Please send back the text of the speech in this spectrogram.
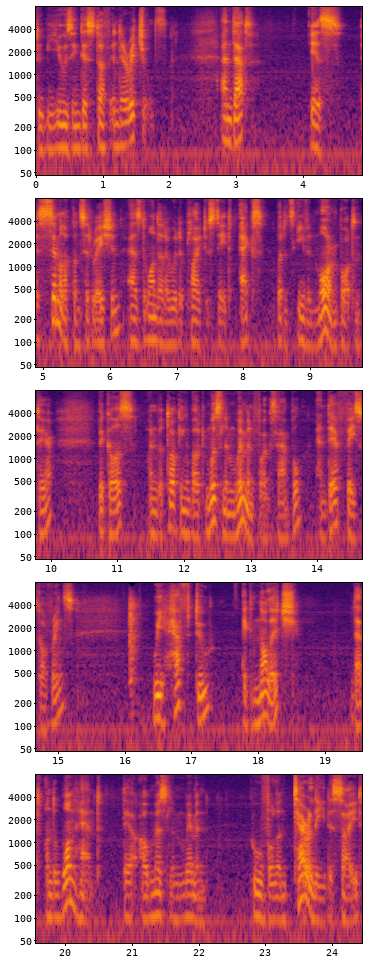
to be using this stuff in their rituals. And that is a similar consideration as the one that I would apply to state X, but it's even more important there, because when we're talking about Muslim women, for example, and their face coverings, we have to acknowledge that on the one hand, there are Muslim women who voluntarily decide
